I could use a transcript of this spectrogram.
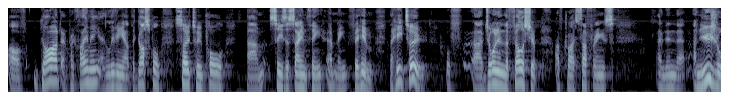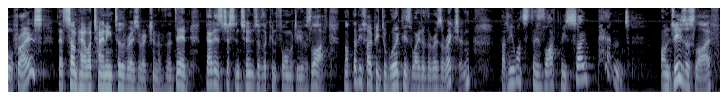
of God and proclaiming and living out the gospel, so too Paul um, sees the same thing happening for him. That he too will uh, join in the fellowship of Christ's sufferings, and then that unusual phrase that somehow attaining to the resurrection of the dead. That is just in terms of the conformity of his life. Not that he's hoping to work his way to the resurrection, but he wants his life to be so patent on Jesus' life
